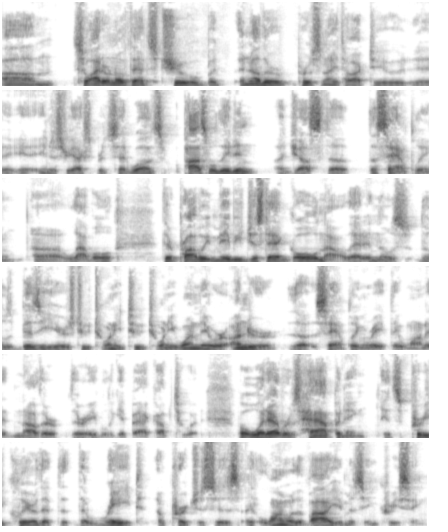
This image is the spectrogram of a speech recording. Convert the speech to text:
Um, so I don't know if that's true, but another person I talked to, uh, industry expert, said, "Well, it's possible they didn't adjust the the sampling uh, level. They're probably maybe just at goal now. That in those those busy years, 220, 221, they were under the sampling rate they wanted. Now they're they're able to get back up to it. But whatever's happening, it's pretty clear that the, the rate of purchases, along with the volume, is increasing,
